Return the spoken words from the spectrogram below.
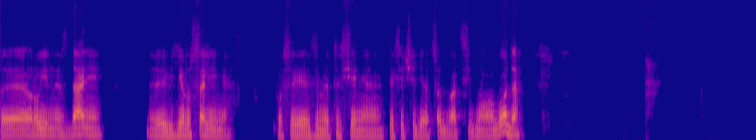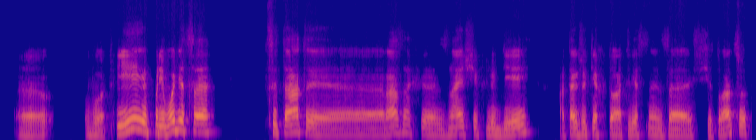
э, руины зданий э, в Иерусалиме после землетрясения 1927 года. Вот. И приводятся цитаты разных знающих людей, а также тех, кто ответственен за ситуацию.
